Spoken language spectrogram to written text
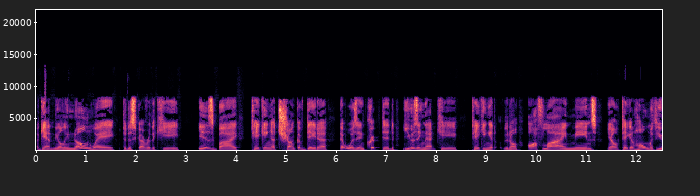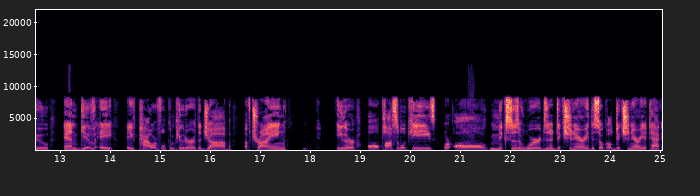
again, the only known way to discover the key is by taking a chunk of data that was encrypted using that key, taking it, you know, offline means, you know, take it home with you and give a a powerful computer the job of trying either all possible keys or all mixes of words in a dictionary, the so-called dictionary attack.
